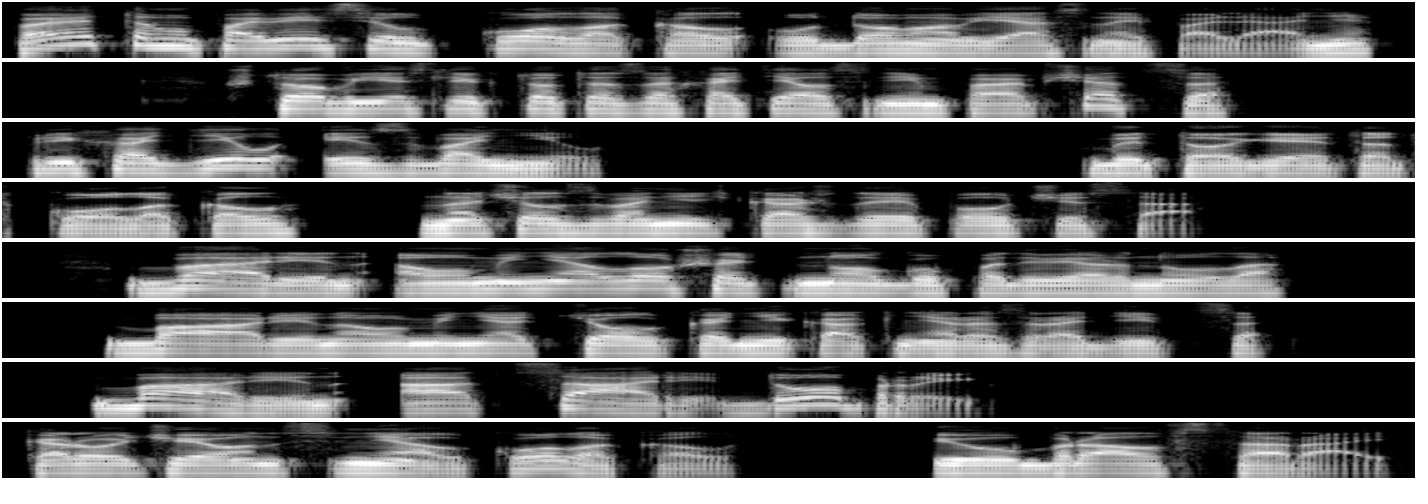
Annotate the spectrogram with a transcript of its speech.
Поэтому повесил колокол у дома в Ясной Поляне, чтобы, если кто-то захотел с ним пообщаться, приходил и звонил. В итоге этот колокол начал звонить каждые полчаса. «Барин, а у меня лошадь ногу подвернула». Барин, а у меня тёлка никак не разродится. Барин, а царь добрый? Короче, он снял колокол и убрал в сарай.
